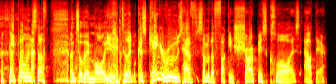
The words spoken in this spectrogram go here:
people and stuff. Until they maul you. Yeah, until they because kangaroos have some of the fucking sharpest claws out there,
